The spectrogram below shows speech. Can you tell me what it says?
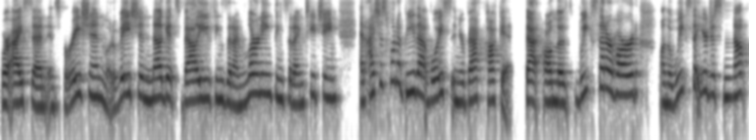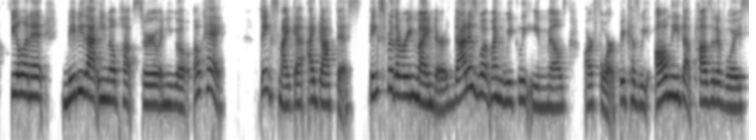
where I send inspiration, motivation, nuggets, value, things that I'm learning, things that I'm teaching. And I just want to be that voice in your back pocket that on the weeks that are hard, on the weeks that you're just not feeling it, maybe that email pops through and you go, okay, thanks, Micah. I got this. Thanks for the reminder. That is what my weekly emails are for because we all need that positive voice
